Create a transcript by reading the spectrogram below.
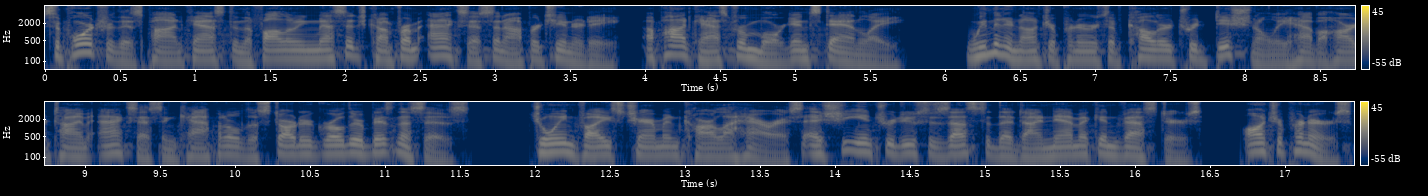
Support for this podcast and the following message come from Access and Opportunity, a podcast from Morgan Stanley. Women and entrepreneurs of color traditionally have a hard time accessing capital to start or grow their businesses. Join Vice Chairman Carla Harris as she introduces us to the dynamic investors, entrepreneurs,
